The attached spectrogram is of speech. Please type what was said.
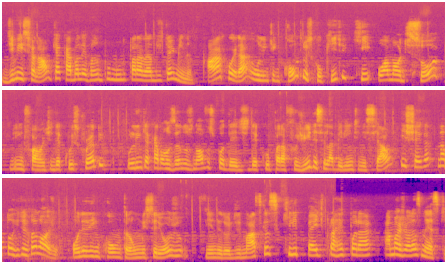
dimensional que acaba levando para o mundo paralelo de Termina. Ao acordar, o Link encontra o Skull Kid, que o amaldiçoa em forma de Deku Scrub. O Link acaba usando os novos poderes de Deku para fugir desse labirinto inicial e chega na Torre de Relógio, onde ele encontra um misterioso vendedor de máscaras que lhe pede para recuperar a Majora's Mask.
